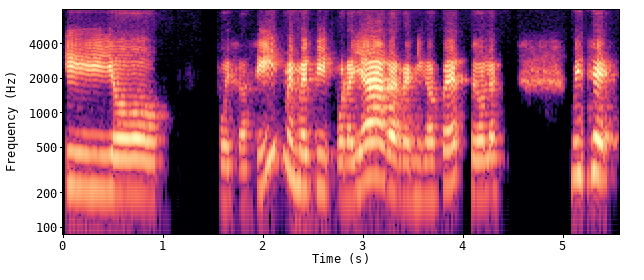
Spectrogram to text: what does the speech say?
Y yo, pues así, me metí por allá, agarré mi café, la... Me dice,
